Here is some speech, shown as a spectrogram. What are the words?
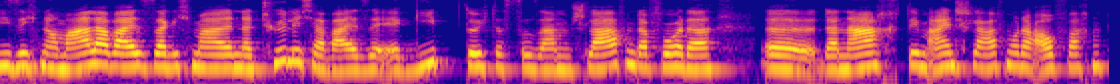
die sich normalerweise, sage ich mal, natürlicherweise ergibt durch das Zusammenschlafen davor, da äh, danach dem Einschlafen oder Aufwachen.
